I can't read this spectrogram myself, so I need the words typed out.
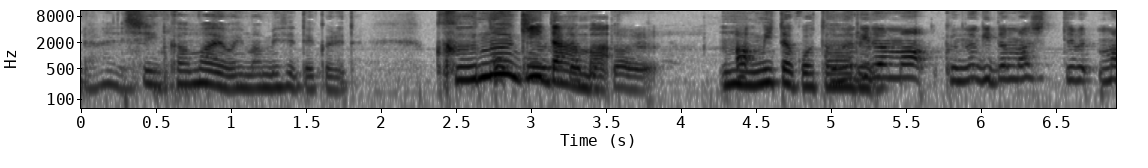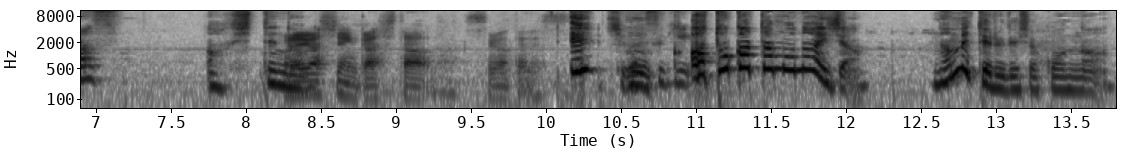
ダメです進化前を今見せてくれて。くぬぎ玉。あ見たことある。あくぬぎ玉。くぬぎ玉知ってます。あ知ってんだこれが進化した姿です。違いすぎ。もう跡形もないじゃん舐めてるでしょこんなん。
